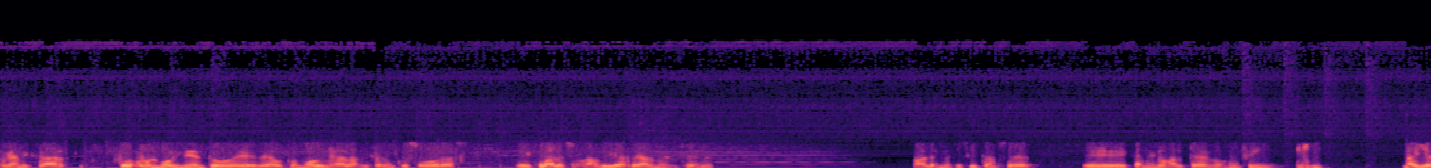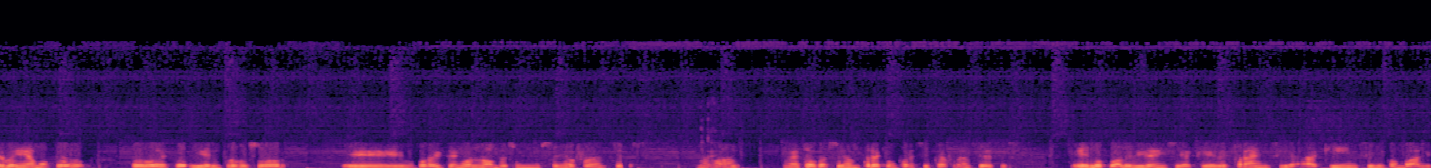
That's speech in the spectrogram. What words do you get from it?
organizar todo el movimiento de, automóviles a las diferentes horas, eh, cuáles son las vías realmente cuáles necesitan ser eh, caminos alternos, en fin. Ayer veíamos todo todo esto y el profesor, eh, por ahí tengo el nombre, es un señor francés, en esta ocasión tres conferencistas franceses, eh, lo cual evidencia que de Francia, aquí en Silicon Valley,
